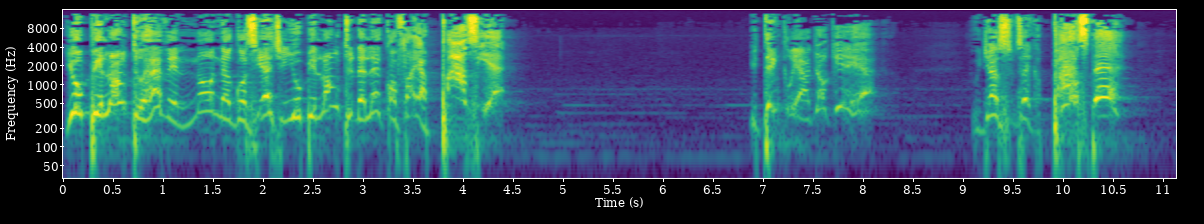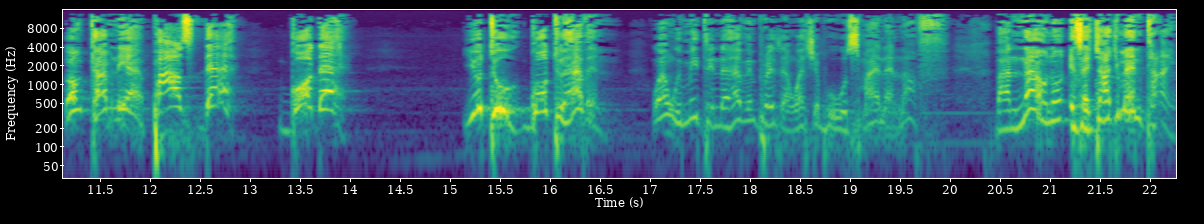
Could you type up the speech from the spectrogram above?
You belong to heaven, no negotiation. You belong to the lake of fire. Pass here. You think we are joking here? You just say, pass there. Don't come near. Pass there. Go there. You too, go to heaven. When we meet in the heaven praise and worship, we will smile and laugh. But now, no, it's a judgment time.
